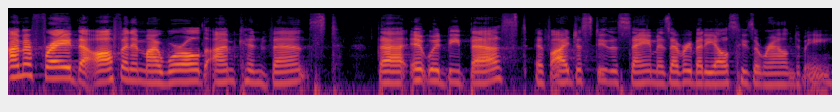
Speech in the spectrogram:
I'm afraid that often in my world, I'm convinced that it would be best if I just do the same as everybody else who's around me.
